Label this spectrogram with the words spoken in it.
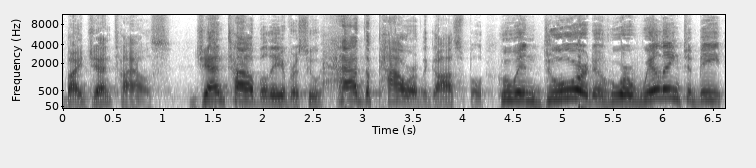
by Gentiles. Gentile believers who had the power of the gospel, who endured and who were willing to be,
